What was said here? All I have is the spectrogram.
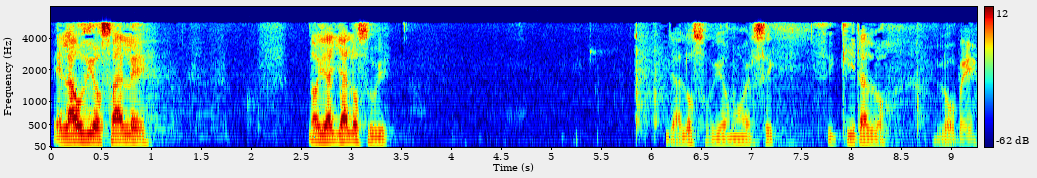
El audio sale... No, ya, ya lo subí. Ya lo subí, vamos a ver si, si Kira lo, lo ve.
